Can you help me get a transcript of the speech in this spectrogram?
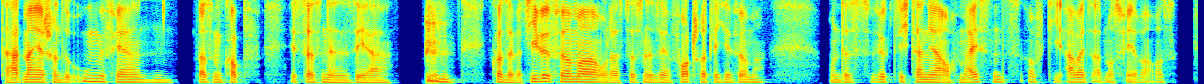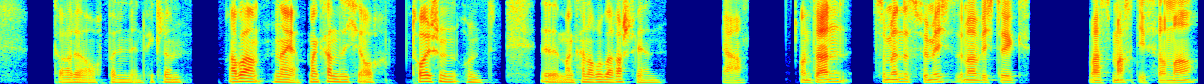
da hat man ja schon so ungefähr was im Kopf. Ist das eine sehr konservative Firma oder ist das eine sehr fortschrittliche Firma? Und das wirkt sich dann ja auch meistens auf die Arbeitsatmosphäre aus. Gerade auch bei den Entwicklern. Aber naja, man kann sich auch täuschen und äh, man kann auch überrascht werden. Ja. Und dann, zumindest für mich, ist immer wichtig, was macht die Firma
